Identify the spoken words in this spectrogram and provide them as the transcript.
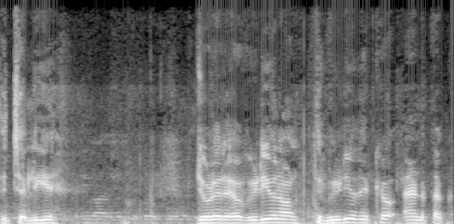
ਤੇ ਚੱਲੀਏ। ਜੁੜੇ ਰਹੋ ਵੀਡੀਓ ਨਾਲ ਤੇ ਵੀਡੀਓ ਦੇਖਿਓ ਐਂਡ ਤੱਕ।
